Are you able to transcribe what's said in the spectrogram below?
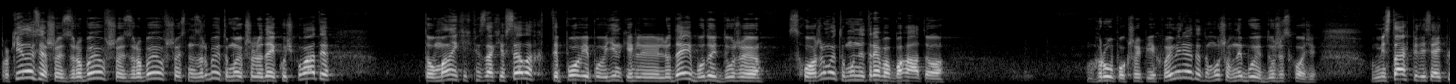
прокинувся, щось зробив, щось зробив, щось не зробив. Тому якщо людей кучкувати, то в маленьких містах і в селах типові поведінки людей будуть дуже схожими, тому не треба багато групок, щоб їх виміряти, тому що вони будуть дуже схожі. В містах 50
